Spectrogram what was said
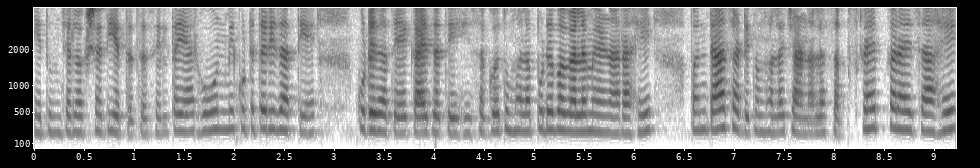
हे तुमच्या लक्षात येतच असेल. तयार होऊन मी कुठेतरी जाते आहे कुठे जाते आहे काय जाते हे सगळं तुम्हाला पुढे बघायला मिळणार आहे. पण त्यासाठी तुम्हाला चॅनलला सबस्क्राईब करायचं आहे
